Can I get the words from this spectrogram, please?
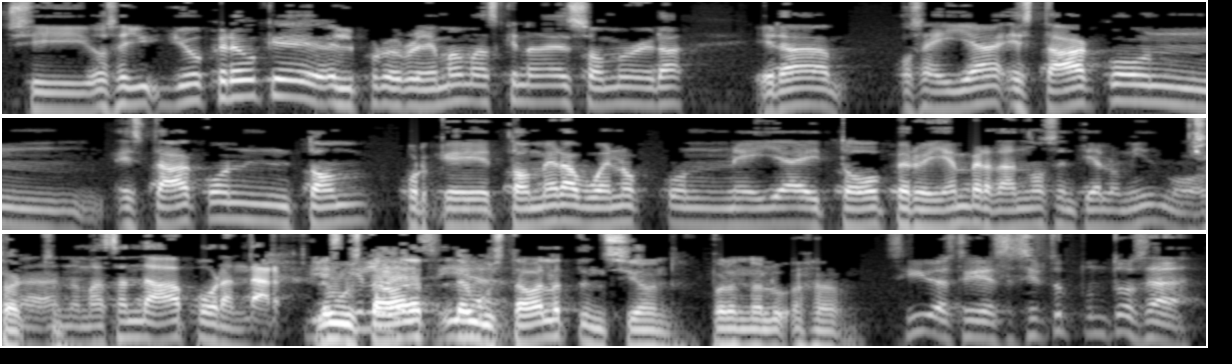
Sí, o sea, yo, yo creo que el problema más que nada de Summer era, era, o sea, ella estaba con, estaba con Tom porque Tom era bueno con ella y todo, pero ella en verdad no sentía lo mismo, o sea, nomás andaba por andar. Le gustaba, le gustaba la atención, pero no lo, ajá. Sí, hasta, hasta cierto punto, o sea,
